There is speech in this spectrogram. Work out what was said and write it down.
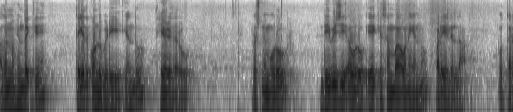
ಅದನ್ನು ಹಿಂದಕ್ಕೆ ತೆಗೆದುಕೊಂಡು ಬಿಡಿ ಎಂದು ಹೇಳಿದರು. ಪ್ರಶ್ನೆ ಮೂರು, ಡಿ ವಿ ಜಿ ಅವರು ಏಕೆ ಸಂಭಾವನೆಯನ್ನು ಪಡೆಯಲಿಲ್ಲ? ಉತ್ತರ,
